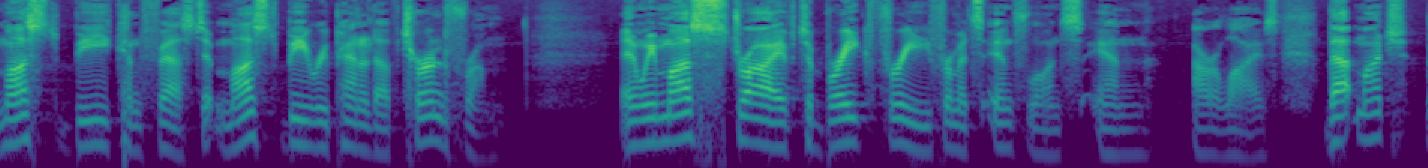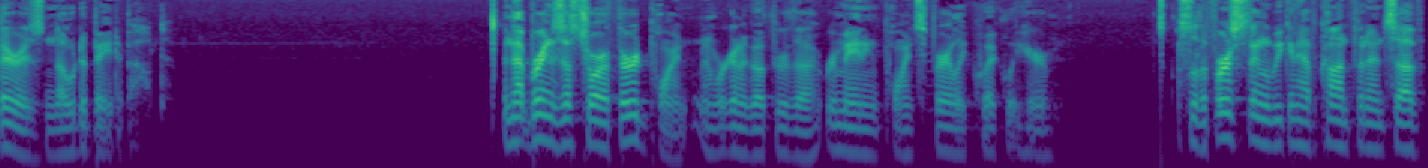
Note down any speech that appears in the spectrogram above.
must be confessed. It must be repented of, turned from. And we must strive to break free from its influence in our lives. That much there is no debate about. And that brings us to our third point, and we're going to go through the remaining points fairly quickly here. So, the first thing that we can have confidence of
